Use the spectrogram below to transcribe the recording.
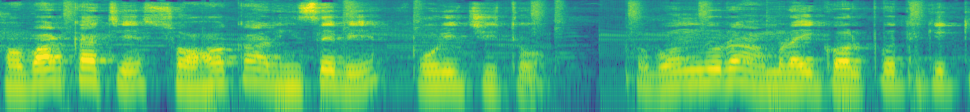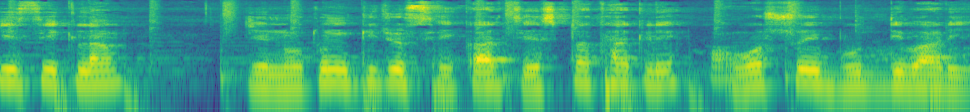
সবার কাছে সহকার হিসেবে পরিচিত। তো বন্ধুরা, আমরা এই গল্প থেকে কী শিখলাম? যে নতুন কিছু শেখার চেষ্টা থাকলে অবশ্যই বুদ্ধি বাড়ে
